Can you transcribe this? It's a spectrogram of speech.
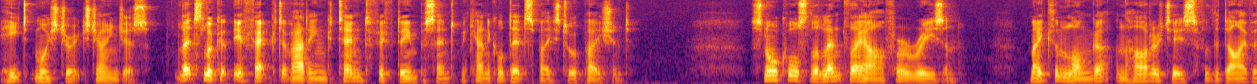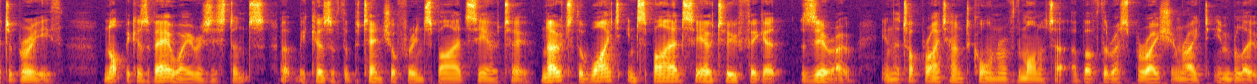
heat moisture exchangers. Let's look at the effect of adding 10 to 15% mechanical dead space to a patient. Snorkels are the length they are for a reason. Make them longer and the harder it is for the diver to breathe, not because of airway resistance, but because of the potential for inspired CO2. Note the white inspired CO2 figure 0 in the top right hand corner of the monitor above the respiration rate in blue.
